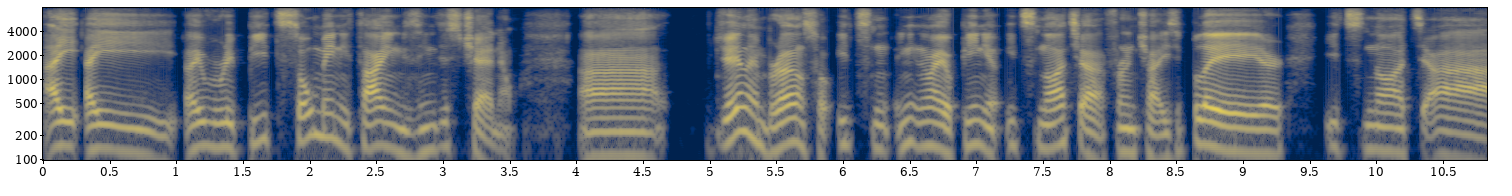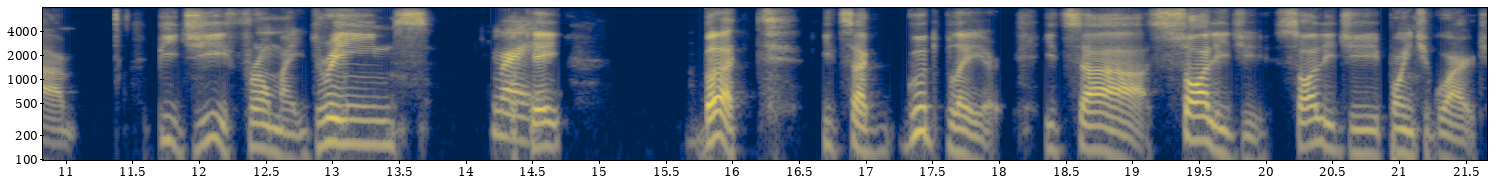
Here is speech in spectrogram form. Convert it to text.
I I I repeat so many times in this channel. Uh, Jalen Brunson, it's in my opinion, it's not a franchise player. It's not a PG from my dreams. Right. Okay. But it's a good player. It's a solid, solid point guard.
